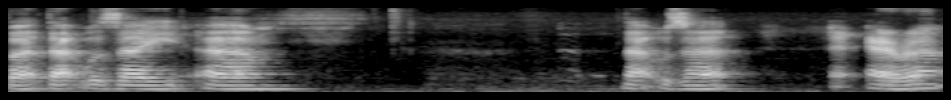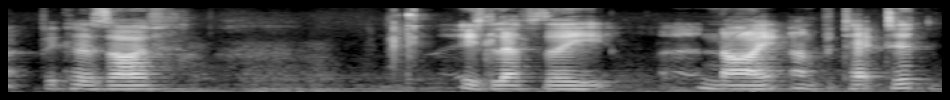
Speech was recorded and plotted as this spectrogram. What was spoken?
But that was a um, that was a error because I've he's left the knight unprotected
